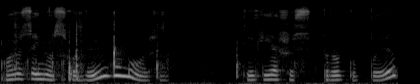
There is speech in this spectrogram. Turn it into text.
Може це і на сходинку можна? Тільки я щось протупив.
